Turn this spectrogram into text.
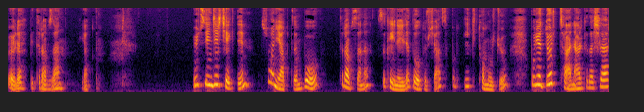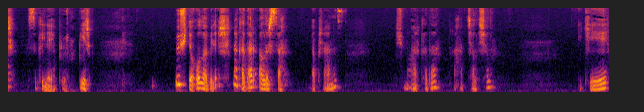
böyle bir trabzan yaptım. 3 zincir çektim. Son yaptığım bu trabzanı sık iğne ile dolduracağız. Bu ilk tomurcu. Buraya 4 tane arkadaşlar sık iğne yapıyorum. 1 3 de olabilir. Ne kadar alırsa yaprağınız. Şunu arkada rahat çalışalım. 2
